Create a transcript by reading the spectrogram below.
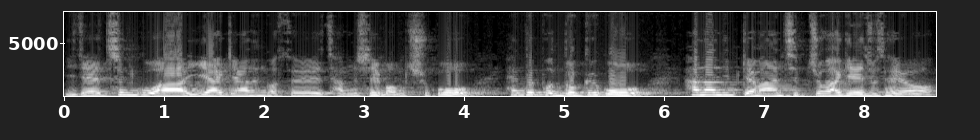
이제 친구와 이야기하는 것을 잠시 멈추고 핸드폰도 끄고 하나님께만 집중하게 해주세요.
